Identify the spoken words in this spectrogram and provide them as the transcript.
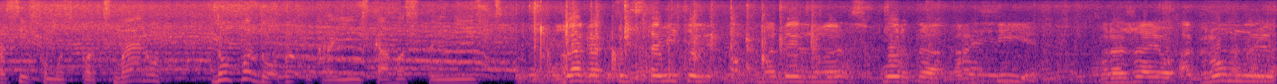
російському спортсмену, до вподоби українська гостинність. Я как представитель модельного спорта России выражаю огромную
